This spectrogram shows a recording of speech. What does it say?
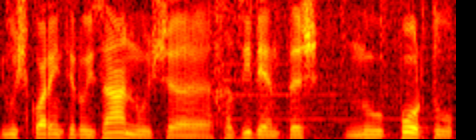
e os 42 anos, eh, residentes no Porto.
